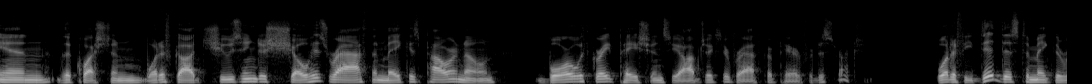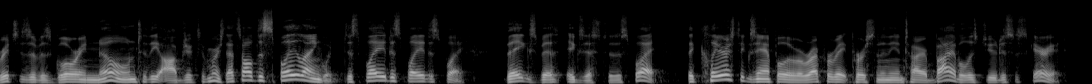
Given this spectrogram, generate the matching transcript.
in the question what if God, choosing to show his wrath and make his power known, bore with great patience the objects of wrath prepared for destruction? What if he did this to make the riches of his glory known to the objects of mercy? That's all display language. Display, display, display. They exi- exist to display. The clearest example of a reprobate person in the entire Bible is Judas Iscariot.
